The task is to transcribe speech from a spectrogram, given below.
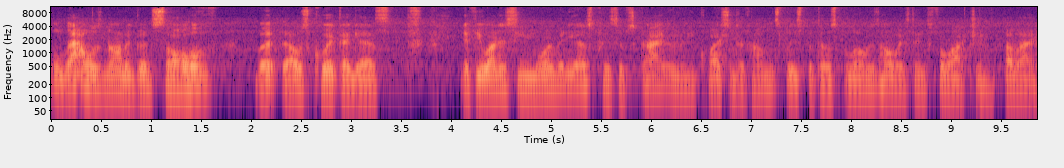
Well, that was not a good solve, but that was quick, I guess. If you want to see more videos, please subscribe. If you have any questions or comments, please put those below. As always, thanks for watching. Bye-bye.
